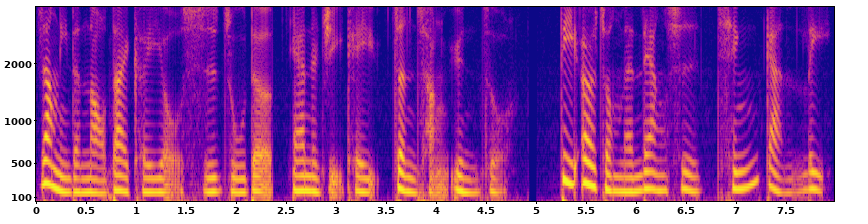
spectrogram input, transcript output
让你的脑袋可以有十足的 energy，可以正常运作。第二种能量是情感力，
